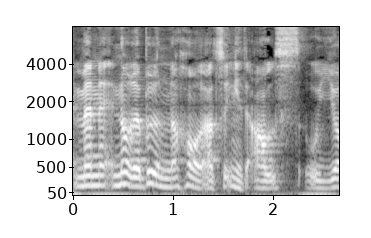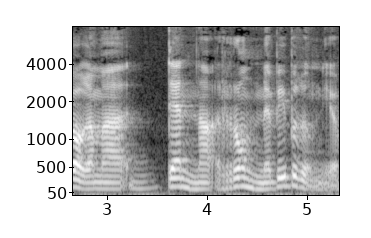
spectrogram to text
Men Norra brunn har alltså inget alls att göra med denna Ronneby brunn ju.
